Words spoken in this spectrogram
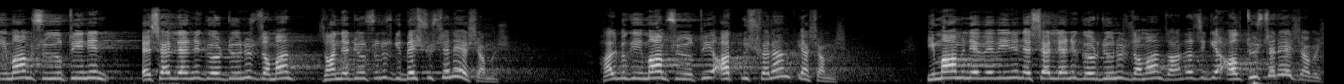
İmam Suyuti'nin eserlerini gördüğünüz zaman zannediyorsunuz ki 500 sene yaşamış. Halbuki İmam Suyuti 60 falan yaşamış. İmam Nevevi'nin eserlerini gördüğünüz zaman zannediyorsunuz ki 600 sene yaşamış.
